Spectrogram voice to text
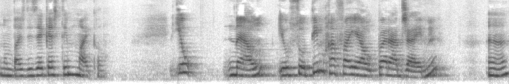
não me vais dizer que és Tim Michael. Eu. Não, eu sou Tim Rafael para a Jane, Hã?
